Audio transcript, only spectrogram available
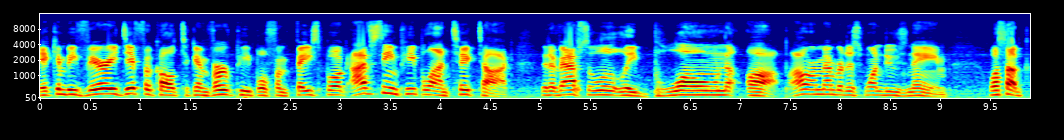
It can be very difficult to convert people from Facebook. I've seen people on TikTok that have absolutely blown up. I don't remember this one dude's name. What's up,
